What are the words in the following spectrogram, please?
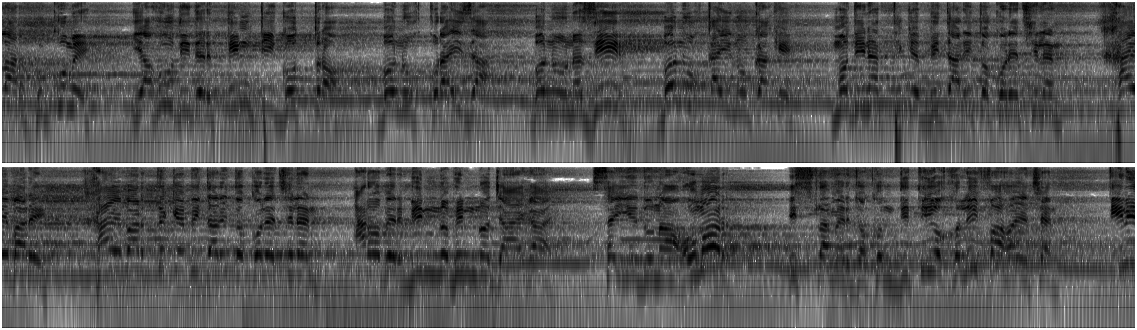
আল্লাহর হুকুমে ইয়াহুদিদের তিনটি গোত্র, বনু কুরাইজা, বনু নজির, বনু কাইনুকাকে মদিনার থেকে বিতাড়িত করেছিলেন। খায়বারে, খায়বার থেকে বিতাড়িত করেছিলেন আরবের ভিন্ন ভিন্ন জায়গায়। সৈয়দুনা ওমর ইসলামের যখন দ্বিতীয় খলিফা হয়েছেন, তিনি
